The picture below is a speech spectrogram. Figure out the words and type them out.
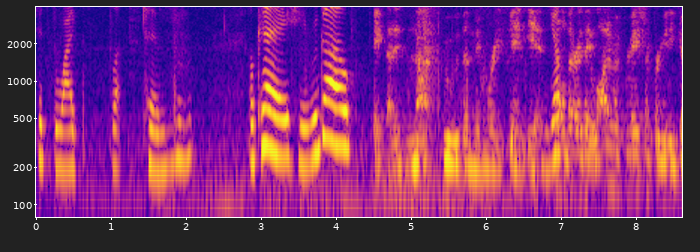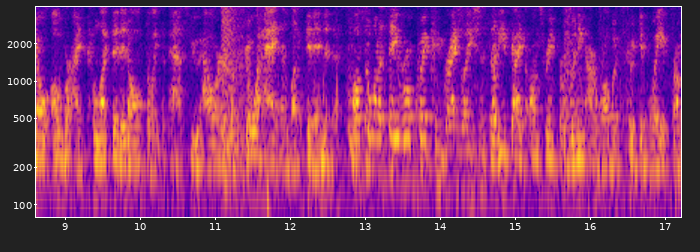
hit the like button. okay, here we go. That is not who the memory skin is. Yep. Well, there is a lot of information for me to go over. I've collected it all for like the past few hours, so let's go ahead and let's get into this. Also, want to say real quick, congratulations to these guys on screen for winning our Robux code giveaway from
